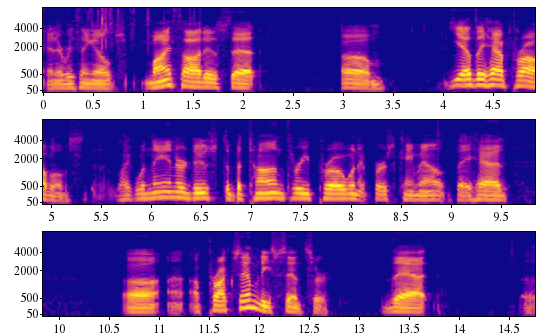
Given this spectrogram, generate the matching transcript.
and everything else. My thought is that um yeah, they have problems. Like when they introduced the Baton 3 Pro when it first came out, they had uh, a proximity sensor that, uh,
